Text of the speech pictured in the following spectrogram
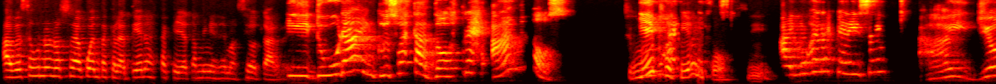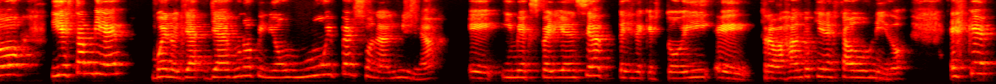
a veces uno no se da cuenta que la tiene hasta que ya también es demasiado tarde. Y dura incluso hasta dos, tres años. Mucho tiempo. Sí. Hay mujeres que dicen, ay, yo, y es también, bueno, ya, ya es una opinión muy personal mía, eh, y mi experiencia desde que estoy eh, trabajando aquí en Estados Unidos, es que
